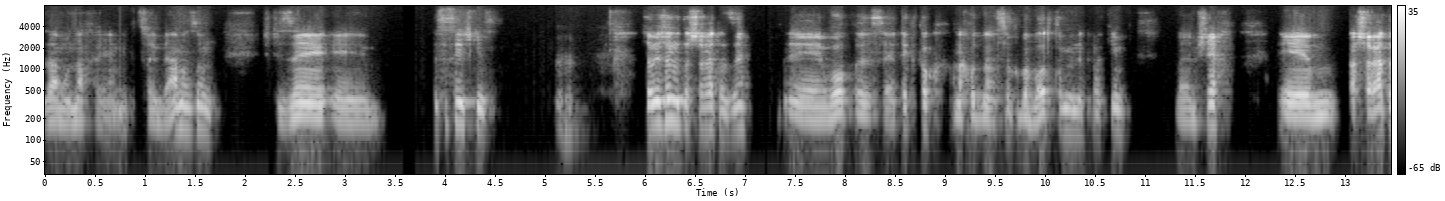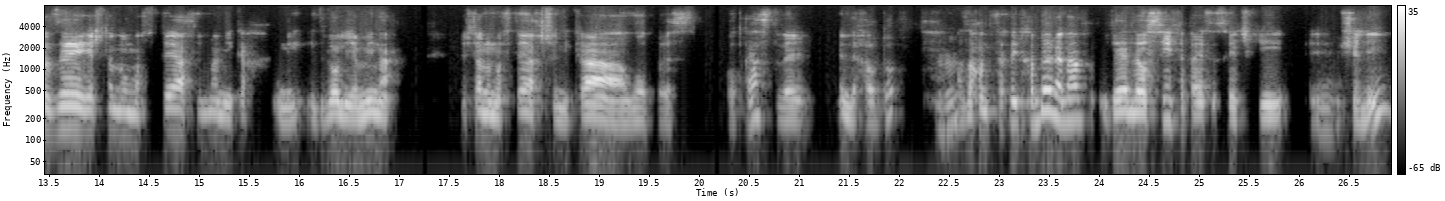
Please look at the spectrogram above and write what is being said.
זה המונח המקצועי באמזון, שזה SSH keys. עכשיו יש לנו את השרת הזה, WordPress Tech Talk, אנחנו עוד נעסוק בו בעוד כל מיני פרקים בהמשך. השרת הזה יש לנו מפתח, אם אני אקח, אני אגלול ימינה, יש לנו מפתח שנקרא וורדפרס פודקאסט ואין לך אותו, mm-hmm. אז אנחנו נצטרך להתחבר אליו ולהוסיף את ה-SSH key שלי,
